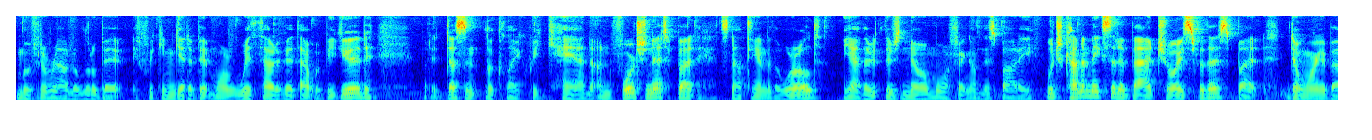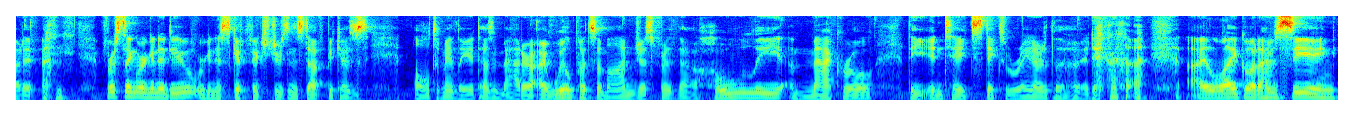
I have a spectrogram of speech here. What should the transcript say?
move it around a little bit. If we can get a bit more width out of it, that would be good but it doesn't look like we can. Unfortunate, but it's not the end of the world. Yeah, there, there's no morphing on this body, which kind of makes it a bad choice for this, but don't worry about it. First thing we're going to do, we're going to skip fixtures and stuff because ultimately it doesn't matter. I will put some on just for the holy mackerel. The intake sticks right out of the hood. I like what I'm seeing.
